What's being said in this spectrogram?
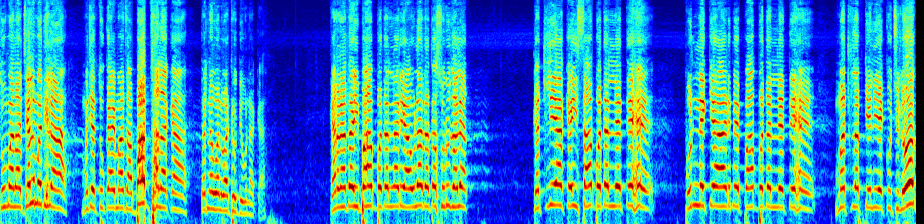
तू मला जन्म दिला म्हणजे तू काय माझा बाप झाला का? तर नवल वाटू देऊ नका. कारण आता ही बाप बदलणारी अवलाद आता सुरू झाल्यात. कतलिया काही साप बदल लेते हैं पुण्य के आड़ में पाप बदल लेते हैं. मतलब के लिए कुछ लोग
